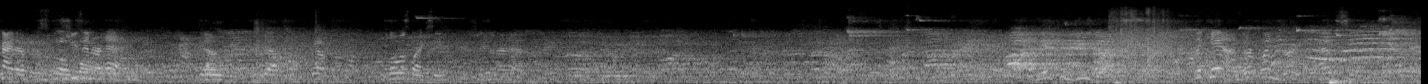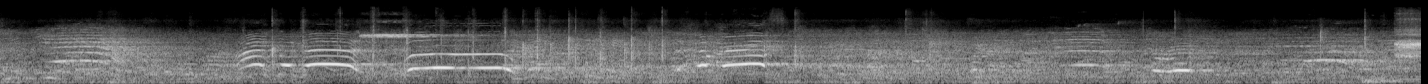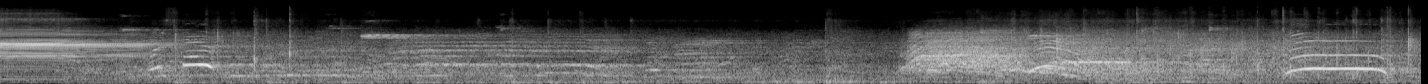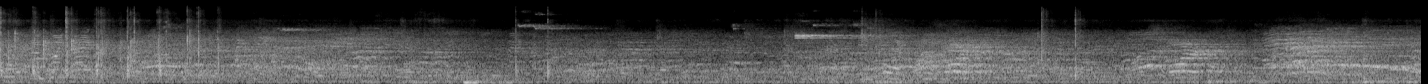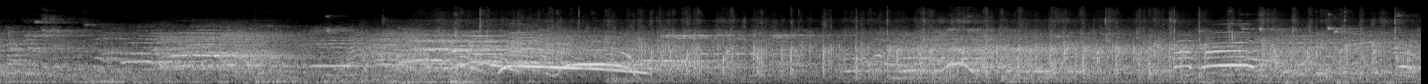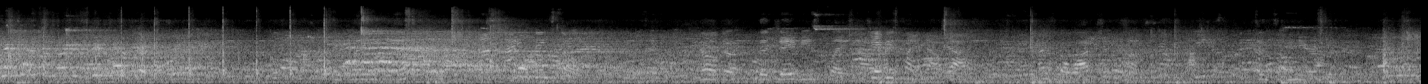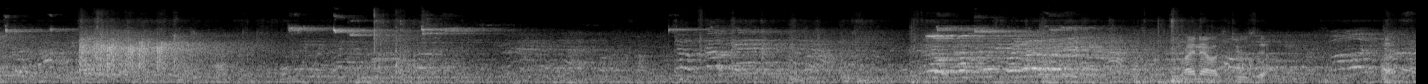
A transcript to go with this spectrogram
Kind of, she's in her head. Yeah. Over. Yep. So is Lexi. She's in her head. They can do that. They can. They're Right now it's zip. Us. Uh,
